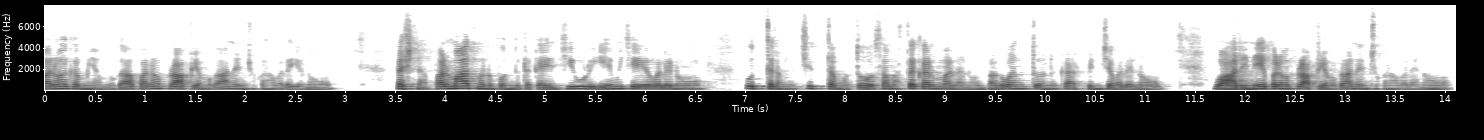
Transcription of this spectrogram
పరమగమ్యముగా పరమప్రాప్యముగా నెంచుకొనవలయను ప్రశ్న పరమాత్మను పొందుటకై జీవుడు ఏమి చేయవలెను? ఉత్తరము చిత్తముతో సమస్త కర్మలను భగవంతునికి అర్పించవలను. వారినే పరమప్రాప్యముగా నెంచుకొనవలెను.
